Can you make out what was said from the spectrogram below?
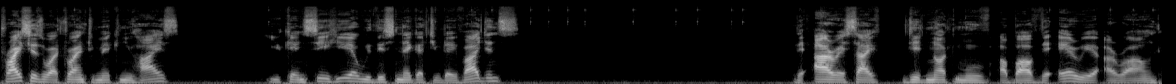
prices were trying to make new highs, you can see here with this negative divergence, the RSI did not move above the area around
